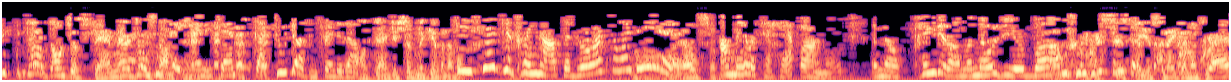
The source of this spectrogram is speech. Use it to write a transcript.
Dad, don't just stand there. Do something. Any chance. It's got two dozen printed out. Oh, Dad, you shouldn't have given us. He said you clean out the drawer, so I oh, did. Oh, Elsa- I'll mail it to Hap Arnold, and they'll paint it on the nose of your bum. My sister, you snake on the grass.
